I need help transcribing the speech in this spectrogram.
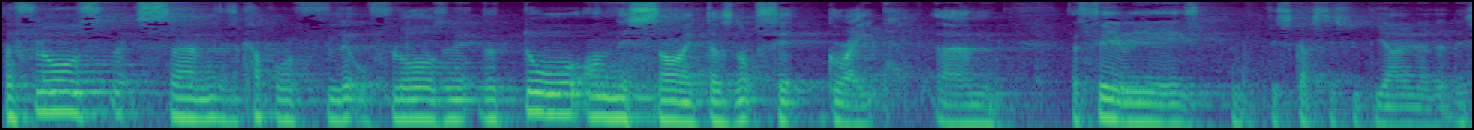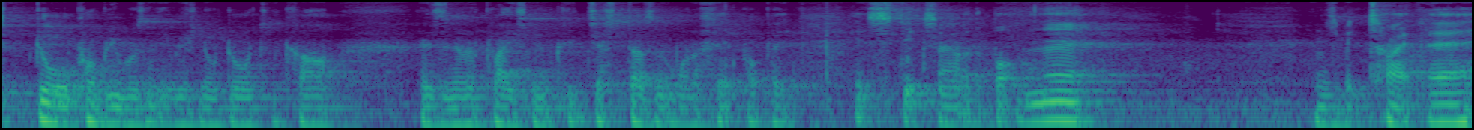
So floors, um, there's a couple of little flaws in it. The door on this side does not fit great. Um, the theory is, discussed this with the owner, that this door probably wasn't the original door to the car. There's a replacement because it just doesn't want to fit properly. It sticks out at the bottom there. And It's a bit tight there.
